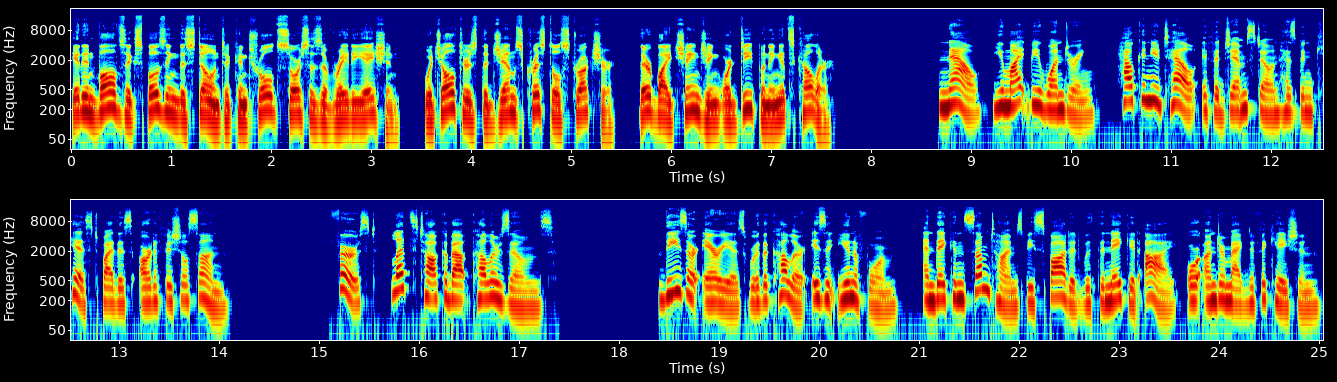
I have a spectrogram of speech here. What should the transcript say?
It involves exposing the stone to controlled sources of radiation, which alters the gem's crystal structure, thereby changing or deepening its color. Now, you might be wondering how can you tell if a gemstone has been kissed by this artificial sun? First, let's talk about color zones. These are areas where the color isn't uniform, and they can sometimes be spotted with the naked eye or under magnification.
